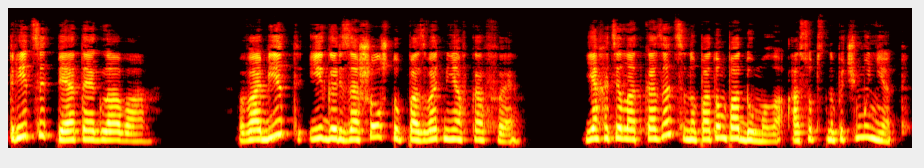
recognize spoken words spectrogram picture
Тридцать пятая глава. В обед Игорь зашел, чтобы позвать меня в кафе. Я хотела отказаться, но потом подумала, а, собственно, почему нет?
